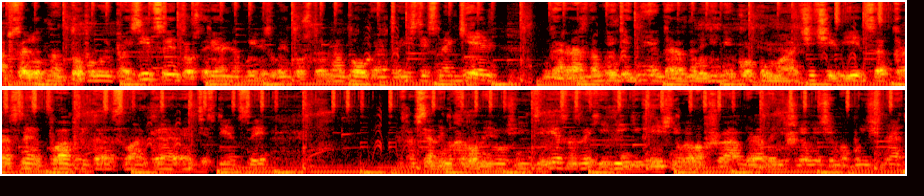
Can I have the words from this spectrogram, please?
абсолютно топовые позиции, то, что реально вывезло, и то, что надолго, это, естественно, гель, гораздо выгоднее, гораздо выгоднее куркума, чечевица, красная паприка, сладкая, эти специи. Овсяные макароны очень интересно, за такие деньги коричневая лапша гораздо дешевле, чем обычная.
